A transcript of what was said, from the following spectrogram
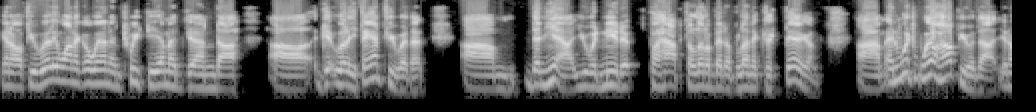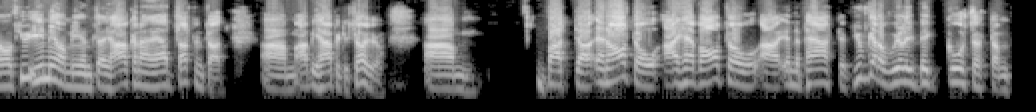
you know, if you really want to go in and tweak the image and, uh, uh, get really fancy with it, um, then yeah, you would need it, perhaps a little bit of Linux experience. Um, and which we'll help you with that. You know, if you email me and say, how can I add such and such? Um, I'll be happy to show you. But uh, and also I have also uh, in the past, if you've got a really big school system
